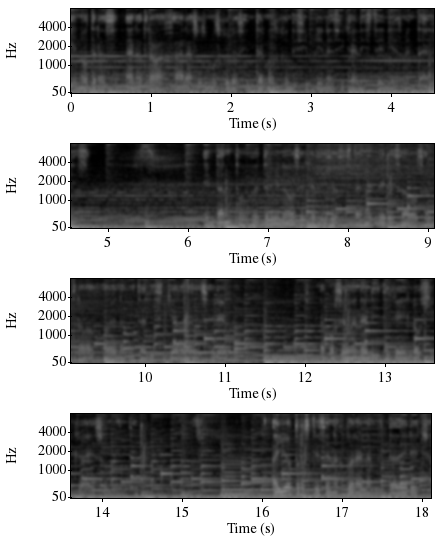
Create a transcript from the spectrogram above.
En otras hará trabajar a sus músculos internos con disciplinas y calistenias mentales. Tanto, determinados ejercicios están enderezados al trabajo de la mitad izquierda del cerebro, la porción analítica y lógica de su mente. Hay otros que hacen actuar a la mitad derecha,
